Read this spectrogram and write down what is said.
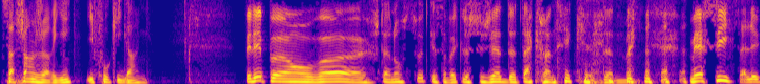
ça change rien, il faut qu'il gagne. Philippe, on va, je t'annonce tout de suite que ça va être le sujet de ta chronique de demain. Merci. Salut.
